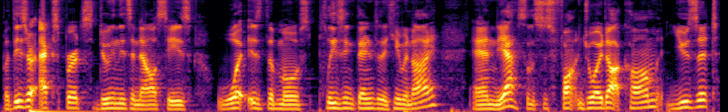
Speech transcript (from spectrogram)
but these are experts doing these analyses. What is the most pleasing thing to the human eye? And yeah, so this is fontjoy.com. Use it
